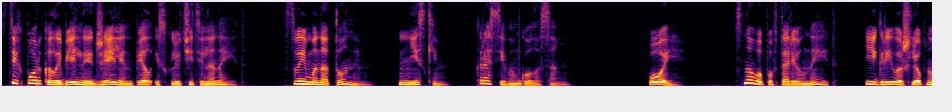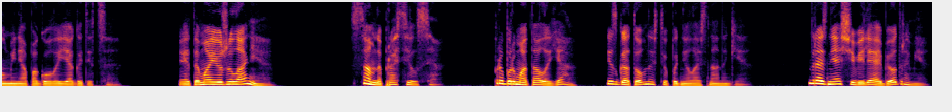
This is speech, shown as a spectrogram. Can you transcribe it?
С тех пор колыбельный Джейлин пел исключительно Нейт, своим монотонным, низким, красивым голосом. «Пой!» — снова повторил Нейт и игриво шлепнул меня по голой ягодице. «Это мое желание!» «Сам напросился!» — пробормотала я и с готовностью поднялась на ноги. Дразняще виляя бедрами,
